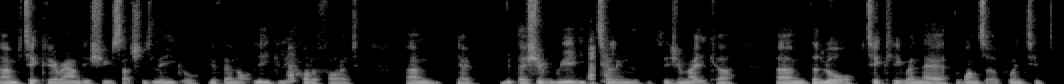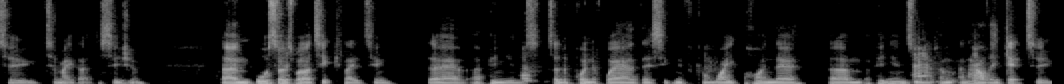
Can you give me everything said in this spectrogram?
um, particularly around issues such as legal, if they're not legally qualified. Um, you know, they shouldn't really be telling the decision maker um, the law, particularly when they're the ones that are appointed to, to make that decision. Um, also, as well, articulating their opinions to the point of where there's significant weight behind their um, opinions and, and, and, how they get to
